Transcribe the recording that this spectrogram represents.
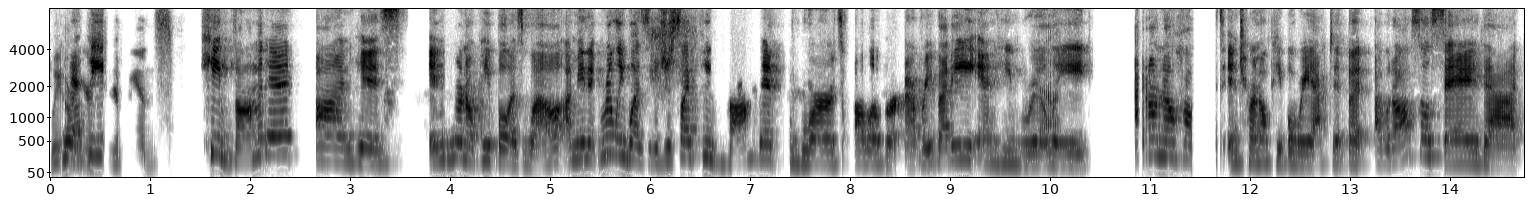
we yeah, are your he, champions he vomited on his internal people as well. I mean, it really was. It was just like he vomited words all over everybody. And he really, I don't know how internal people reacted, but I would also say that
